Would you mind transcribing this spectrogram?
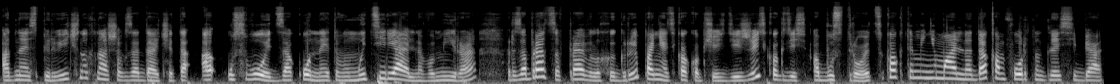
одна из первичных наших задач это а, усвоить законы этого материального мира, разобраться в правилах игры, понять, как вообще здесь жить, как здесь обустроить устроиться как-то минимально, да, комфортно для себя.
